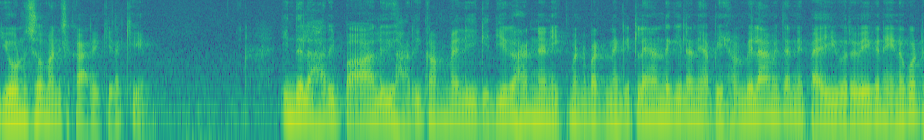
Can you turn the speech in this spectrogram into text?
යෝනිසෝ මනසිකාරය කියලා කියනවා. ඉඳලා හරි පාළුයි හරි කම්මැලි gediya ගහන්න යන ඉක්මනට මට නැගිටලා යන්න කියලානේ අපි හැම වෙලාවෙම හිතන්නේ පැය ඉවර වෙගෙන එනකොට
